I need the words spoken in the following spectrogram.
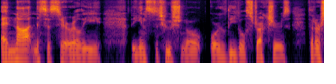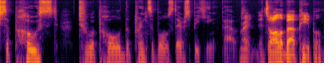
and not necessarily the institutional or legal structures that are supposed to uphold the principles they're speaking about. Right. It's all about people.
